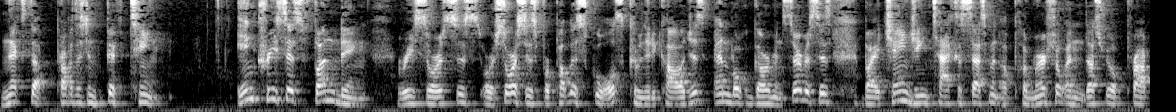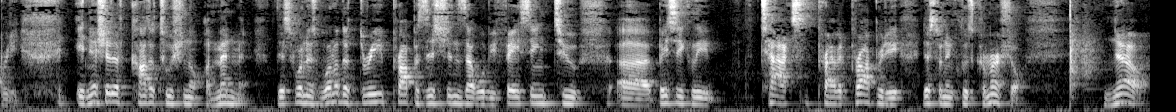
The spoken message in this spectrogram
next up, Proposition 15 increases funding resources or sources for public schools, community colleges, and local government services by changing tax assessment of commercial and industrial property. Initiative Constitutional Amendment. This one is one of the three propositions that we'll be facing to uh, basically tax private property. This one includes commercial. No.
